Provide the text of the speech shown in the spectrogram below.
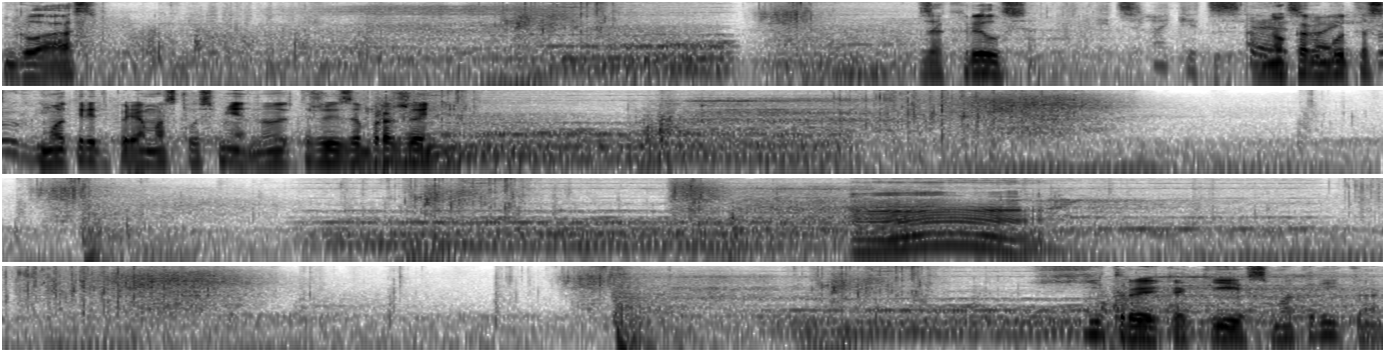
Глаз. Закрылся. Оно как будто смотрит прямо сквозь меня. Но это же изображение. А. Хитрые какие, смотри-ка.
